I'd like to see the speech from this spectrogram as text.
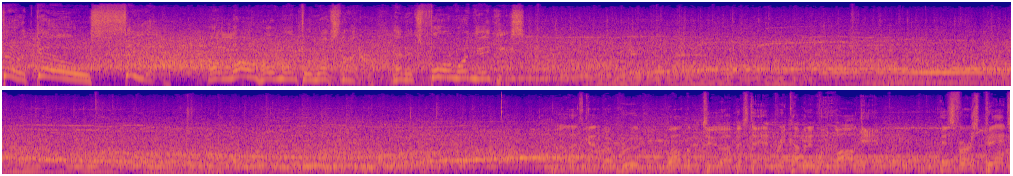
There it goes. See ya. A long home run for Refsnyder, and it's 4-1 Yankees. Well, that's kind of a rude welcome to uh, Mr. Hembree coming into the ball game. His first pitch,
